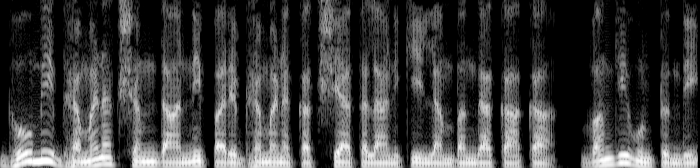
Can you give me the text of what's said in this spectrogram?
భూమి భ్రమణక్షం దాన్ని పరిభ్రమణ కక్ష్యాతలానికి లంబంగా కాక వంగి ఉంటుంది.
